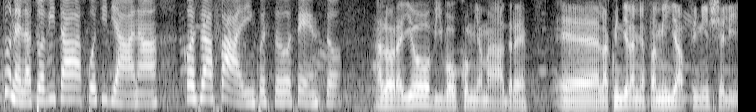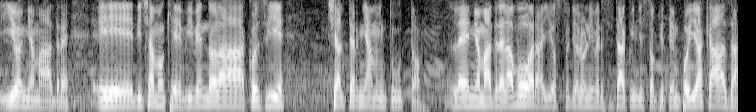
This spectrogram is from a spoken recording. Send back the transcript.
Tu nella tua vita quotidiana cosa fai in questo senso? Allora, io vivo con mia madre, eh, la, quindi la mia famiglia finisce lì, io e mia madre, e diciamo che vivendola così ci alterniamo in tutto lei, mia madre lavora, io studio all'università quindi sto più tempo io a casa,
